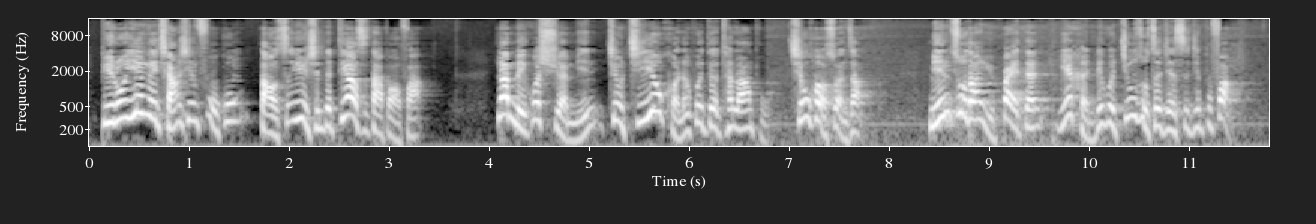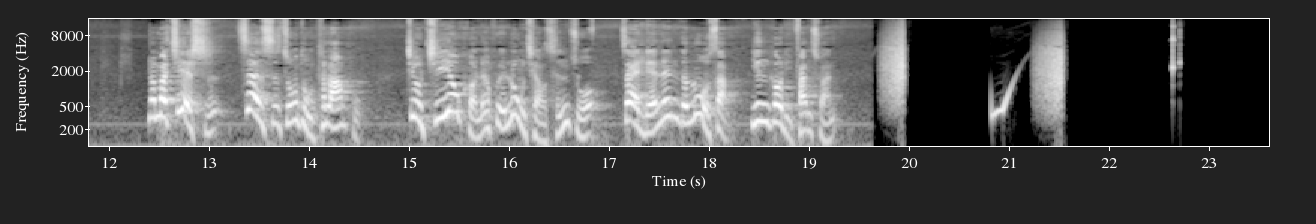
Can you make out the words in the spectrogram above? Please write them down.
比如因为强行复工导致疫情的第二次大爆发，那美国选民就极有可能会对特朗普秋后算账，民主党与拜登也肯定会揪住这件事情不放。那么届时，正式总统特朗普就极有可能会弄巧成拙，在连任的路上阴沟里翻船。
